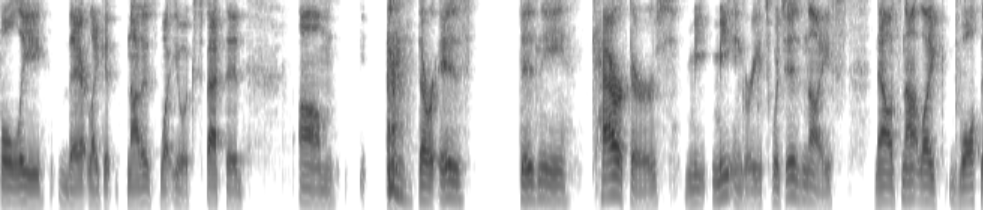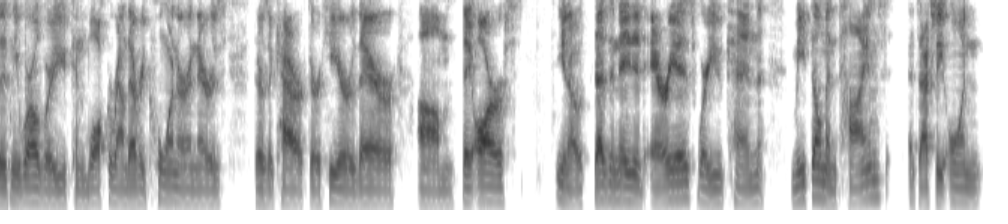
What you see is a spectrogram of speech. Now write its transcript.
fully there like it not as what you expected um there is Disney characters meet meet and greets, which is nice. Now it's not like Walt Disney World where you can walk around every corner and there's there's a character here or there. Um, they are, you know, designated areas where you can meet them and times. It's actually on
